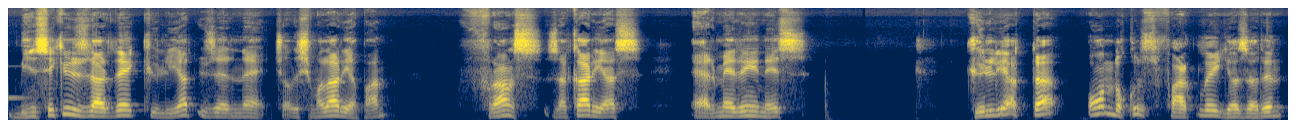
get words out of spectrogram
1800'lerde külliyat üzerine çalışmalar yapan Frans Zacharias Ermerinis külliyatta 19 farklı yazarın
